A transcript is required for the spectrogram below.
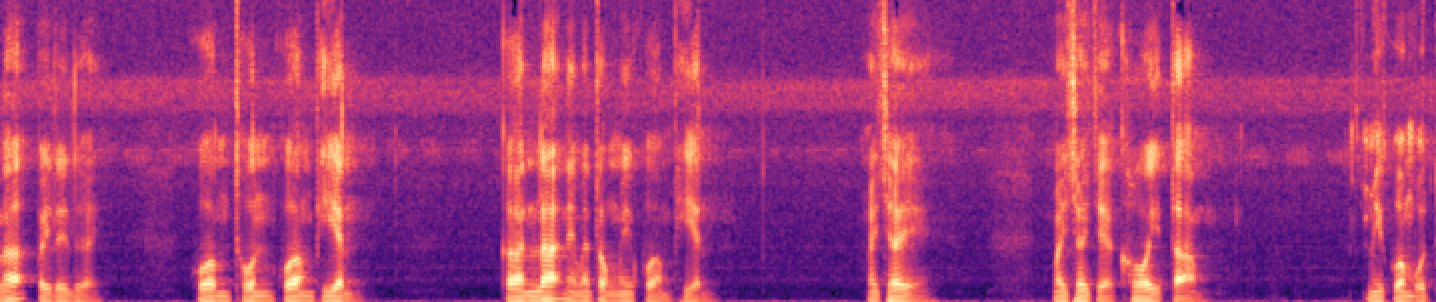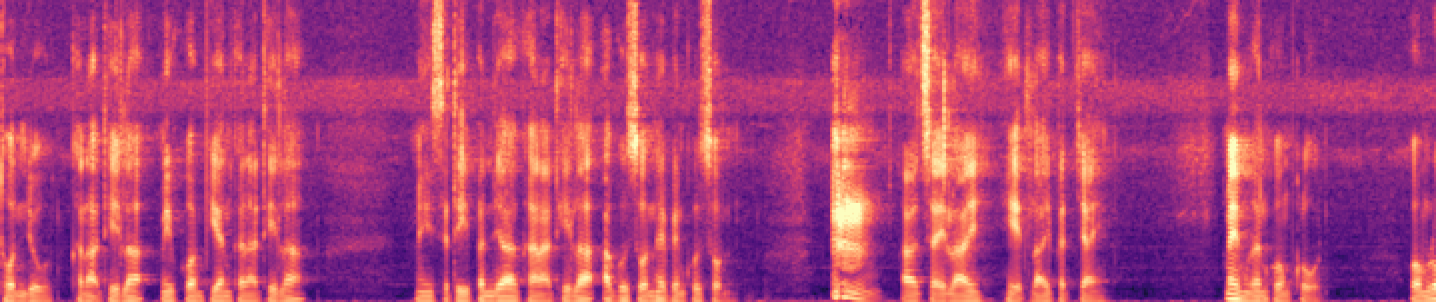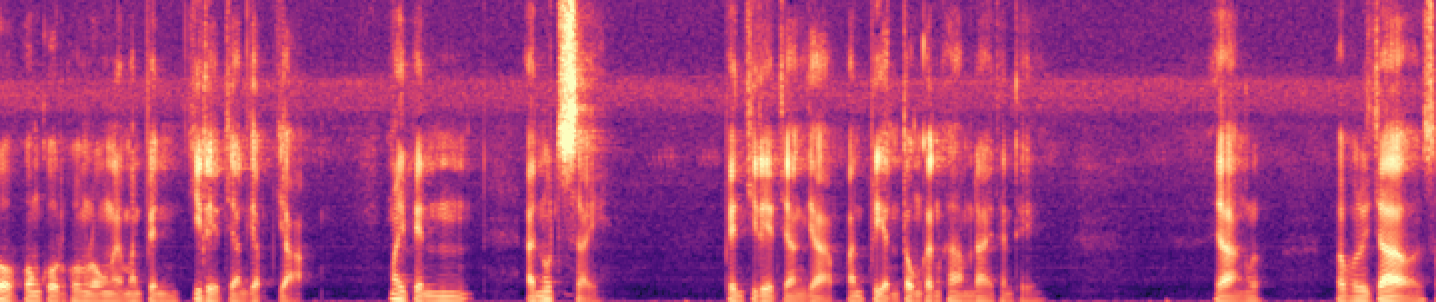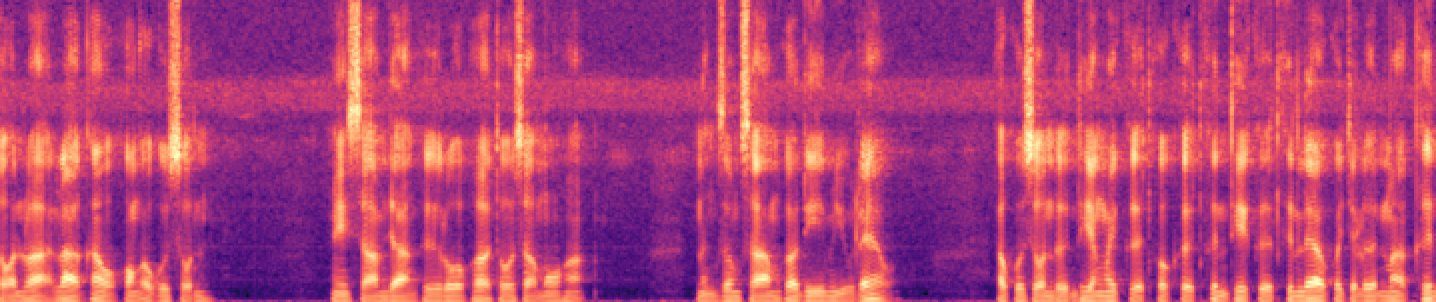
ละไปเรื่อยๆ ความทนความเพียร การละเนี่ยมันต้องมีความเพียร ไม่ใช่ ไม่ใช่จะคล้อยตาม มีความอดทนอยู่ขณะทีละ มีความเพียรขณะทีละ มีสติปัญญาขณะทีละ อกุศลให้เป็นกุศล อาศัยหลายเหตุหลายปัจจัย ไม่เหมือนความโกรธ ความโลภความโกรธความหลงเนี่ยมันเป็นกิเลสอย่างหยาบหยาบไม่เป็นอนุสัยเป็นกิเลสอย่างหยาบ มันเปลี่ยนตรงกันข้ามได้ทันทีอย่าง พระพุทธเจ้าสอนว่าลากเข้าของอกุศล มีสามอย่างคือโลภะโทสะโมหะหนึ่งสองสามก็ดีมีอยู่แล้วอกุศลอื่นที่ยังไม่เกิดก็เกิดขึ้นที่เกิดขึ้นแล้วก็จเจริญมากขึ้น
